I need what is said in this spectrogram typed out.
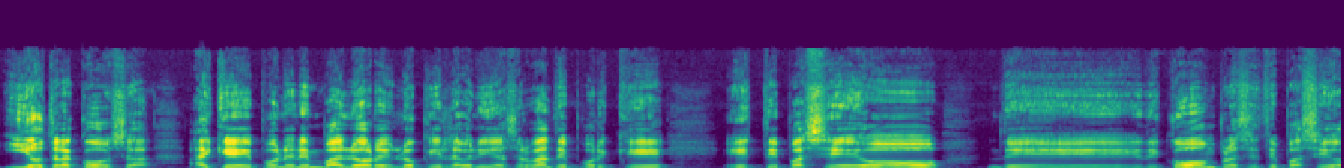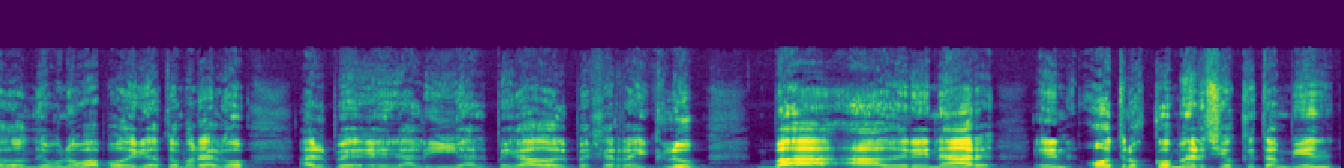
y otra cosa, hay que poner en valor lo que es la Avenida Cervantes, porque este paseo de, compras, este paseo donde uno va a poder ir a tomar algo al, eh, al, pegado al Pejerrey Club, va a drenar en otros comercios que también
